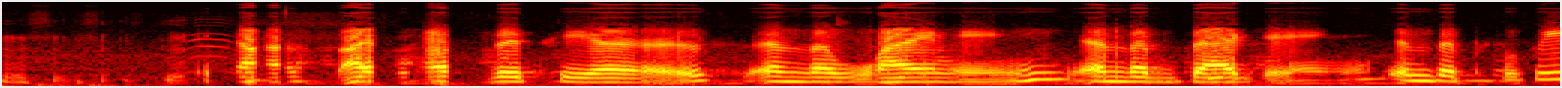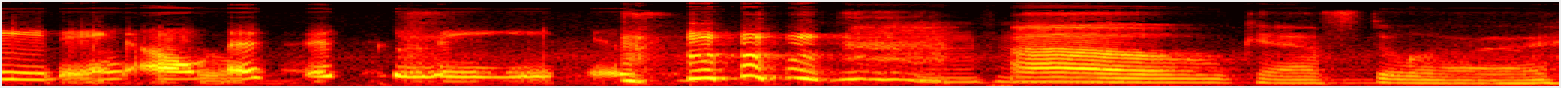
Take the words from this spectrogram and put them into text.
Yes, I love the tears and the whining and the begging and the pleading. Oh, Mrs. Please. Mm-hmm. Oh, Castaway.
